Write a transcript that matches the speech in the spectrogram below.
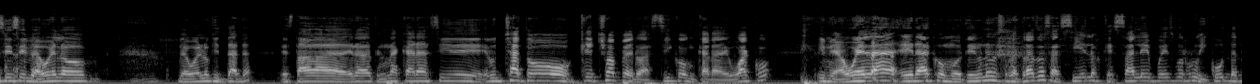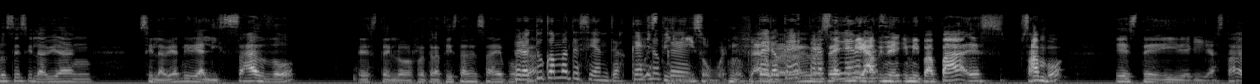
sí, sí, mi abuelo, mi abuelo Quintana estaba, era, tenía una cara así de... Era un chato quechua, pero así con cara de guaco. Y mi abuela era como, tiene unos retratos así en los que sale pues muy rubicunda, no sé si la habían, si la habían idealizado este, los retratistas de esa época. Pero tú, ¿cómo te sientes? ¿Qué es lo que...? Pues, ¿no? Claro, ¿Pero qué? ¿Pero mi, celebras? y mi- y mi papá es sambo, este, y, y ya está.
